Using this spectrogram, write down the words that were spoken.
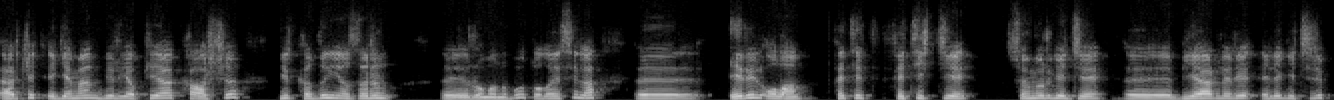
erkek egemen bir yapıya karşı bir kadın yazarın e, romanı bu. Dolayısıyla e, eril olan, fetih, fetihçi, sömürgeci e, bir yerleri ele geçirip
